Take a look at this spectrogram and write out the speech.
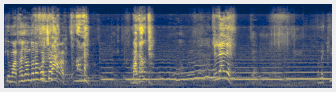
কি মাথা যন্ত্রণা করছে আপনার মাথা মানে কি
